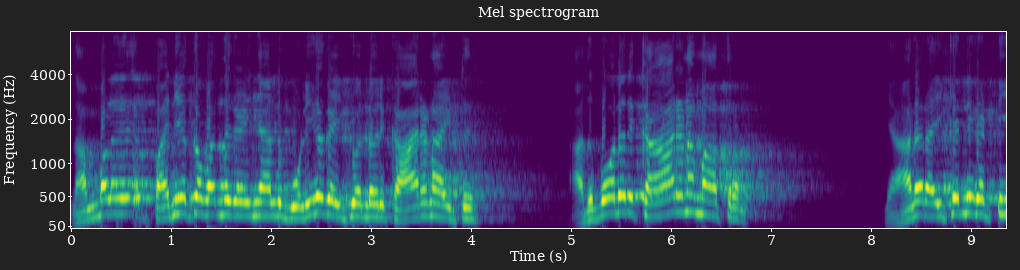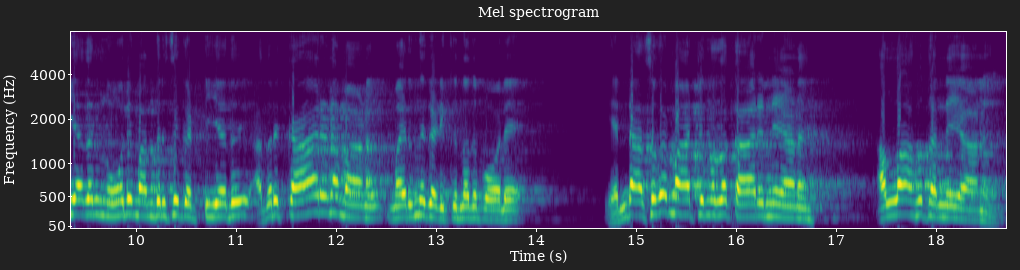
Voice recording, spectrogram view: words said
നമ്മൾ പനിയൊക്കെ വന്നു കഴിഞ്ഞാൽ ഗുളിക കഴിക്കുമല്ലോ ഒരു കാരണമായിട്ട്. അതുപോലൊരു കാരണം മാത്രം. ഞാനൊരു ഐക്കല്ല് കെട്ടി അതിൽ നൂൽ മന്ത്രിച്ച് കെട്ടിയത് അതൊരു കാരണമാണ് മരുന്ന് കഴിക്കുന്നത് പോലെ. എന്റെ അസുഖം മാറ്റുന്നത് കാരുണ്യാണ് അള്ളാഹു തന്നെയാണ്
